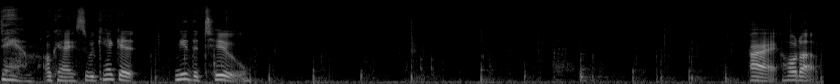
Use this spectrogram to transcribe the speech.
Damn. Okay, so we can't get... Need the two. All right, hold up.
